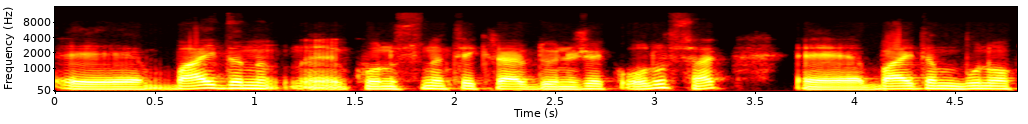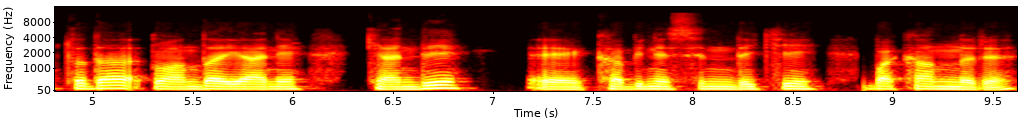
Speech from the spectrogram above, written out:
e, Biden'ın konusuna tekrar dönecek olursak e, Biden bu noktada şu anda yani kendi e, kabinesindeki bakanları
